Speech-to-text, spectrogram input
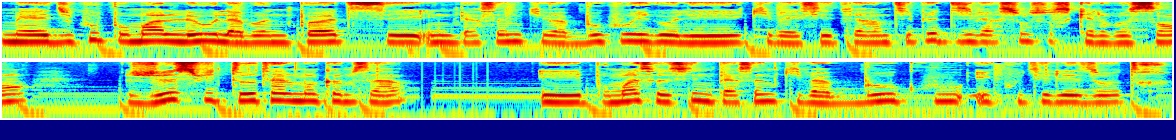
Mais du coup, pour moi, le ou la bonne pote, c'est une personne qui va beaucoup rigoler, qui va essayer de faire un petit peu de diversion sur ce qu'elle ressent. Je suis totalement comme ça. Et pour moi, c'est aussi une personne qui va beaucoup écouter les autres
